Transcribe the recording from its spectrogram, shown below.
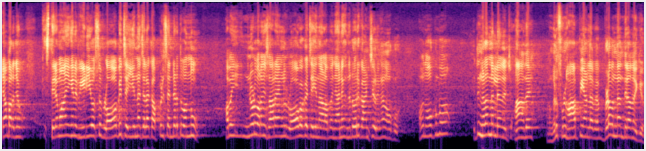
ഞാൻ പറഞ്ഞു സ്ഥിരമായി ഇങ്ങനെ വീഡിയോസ് വ്ളോഗ് ചെയ്യുന്ന ചില കപ്പിൾസ് എന്റെ അടുത്ത് വന്നു. അപ്പോൾ എന്നോട് പറഞ്ഞു സാറേ ഞങ്ങൾ വ്ളോഗൊക്കെ ചെയ്യുന്ന ആളാണ് അപ്പോൾ ഞാൻ എന്നിട്ട് ഒരു കാണിച്ചു തരും ഇങ്ങനെ നോക്കൂ. അപ്പോൾ നോക്കുമ്പോൾ ഇത് നിങ്ങളെന്നല്ലേ? എന്ന് വെച്ചു ആ അതെ. നിങ്ങൾ ഫുൾ ഹാപ്പിയാണല്ലോ ഇവിടെ വന്നാൽ എന്തിനാന്ന് നോക്കൂ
